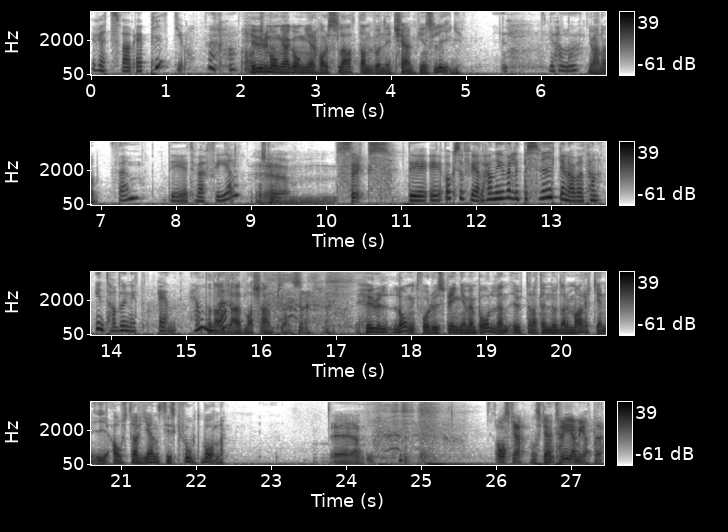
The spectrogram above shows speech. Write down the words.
Rätt svar är Piteå. Hur många gånger har Zlatan vunnit Champions League? Johanna, Johanna? fem. Det är tyvärr fel. Oskar? Ehm, sex. Det är också fel. Han är ju väldigt besviken över att han inte har vunnit en Den enda. där jävla Champions. Hur långt får du springa med bollen utan att den nuddar marken i australiensisk fotboll? Eh, Oskar. Oskar? Tre meter.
